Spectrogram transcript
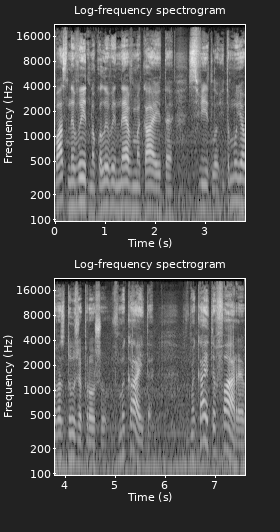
вас не видно, коли ви не вмикаєте світло. І тому я вас дуже прошу, вмикайте. Вмикайте фари,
